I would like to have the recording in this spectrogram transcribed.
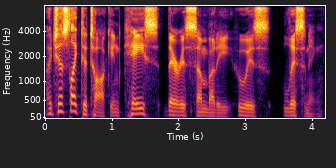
I just like to talk in case there is somebody who is listening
